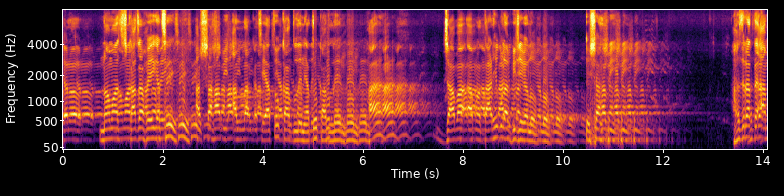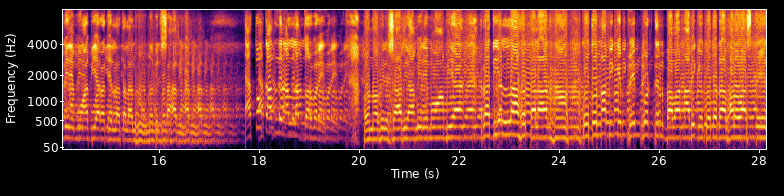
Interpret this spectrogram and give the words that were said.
যেন নামাজ কাজা হয়ে গেছে। আর সাহাবী আল্লাহর কাছে এত কাঁদলেন এত কাঁদলেন। হ্যাঁ? আপনার দাড়িগুলা ভিজে গেল। সাহাবী হযরতে আমিরে মুআবিয়া রাদিয়াল্লাহু তাআলা আনহু নবীর সাহাবী। এত কাঁদলেন আল্লাহর দরবারে। ও নবীর সাহাবী আমিরে মুআবিয়া রাদিয়াল্লাহু তাআলা আনহু কত নবীকে প্রেম করতেন বাবা নবীকে কতটা ভালোবাসতেন।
